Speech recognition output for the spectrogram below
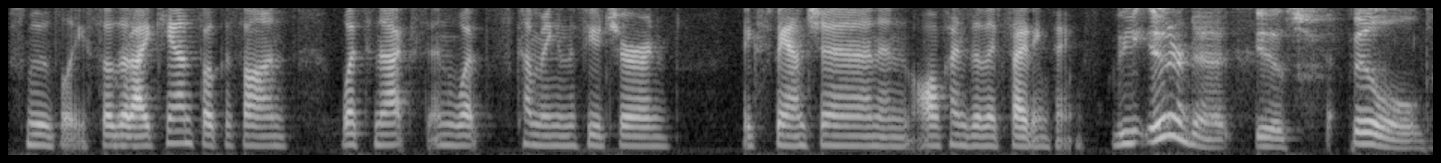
smoothly so that I can focus on what's next and what's coming in the future and expansion and all kinds of exciting things. The internet is filled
